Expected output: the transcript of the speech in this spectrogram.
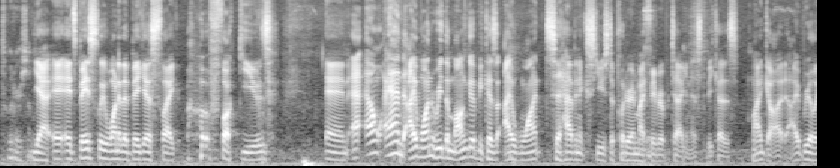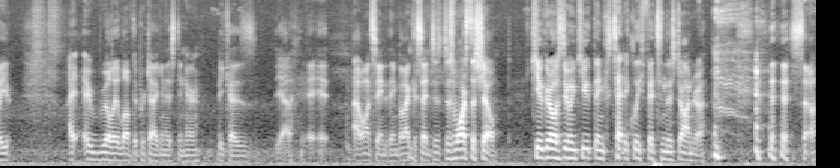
Twitter. Or something. Yeah, it, it's basically one of the biggest like fuck yous, and oh, and I want to read the manga because I want to have an excuse to put her in my favorite protagonist because my god, I really, I, I really love the protagonist in here because yeah, it, it, I won't say anything, but like I said, just just watch the show. Cute girls doing cute things technically fits in this genre, so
